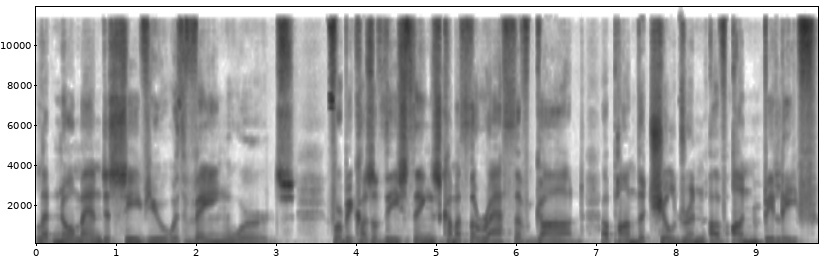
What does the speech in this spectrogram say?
Let no man deceive you with vain words. For because of these things cometh the wrath of God upon the children of unbelief.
